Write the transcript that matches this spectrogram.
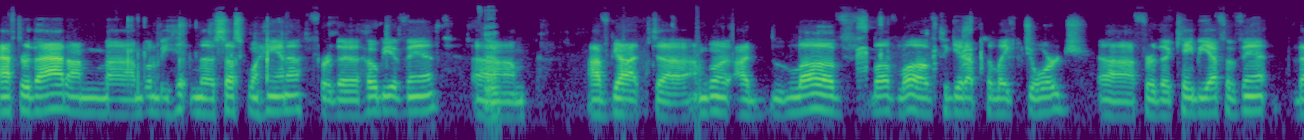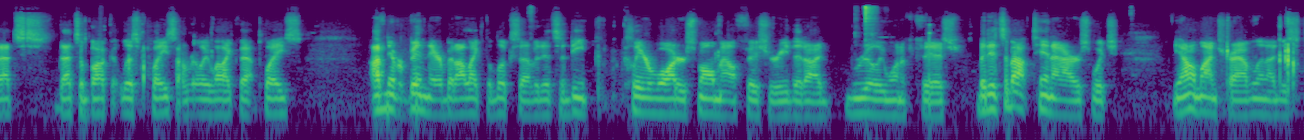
after that i'm uh, i'm going to be hitting the susquehanna for the hobie event um, i've got uh, i'm going i'd love love love to get up to lake george uh, for the kbf event that's that's a bucket list place i really like that place I've never been there, but I like the looks of it. It's a deep, clear water smallmouth fishery that I really want to fish. But it's about ten hours, which, yeah, I don't mind traveling. I just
